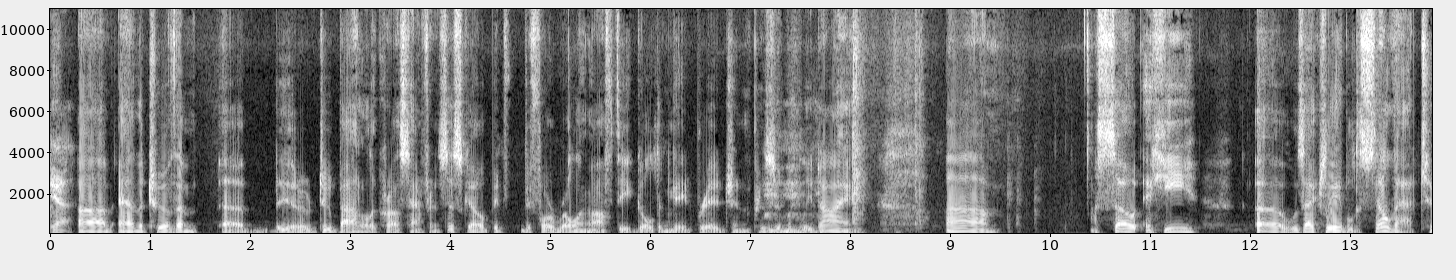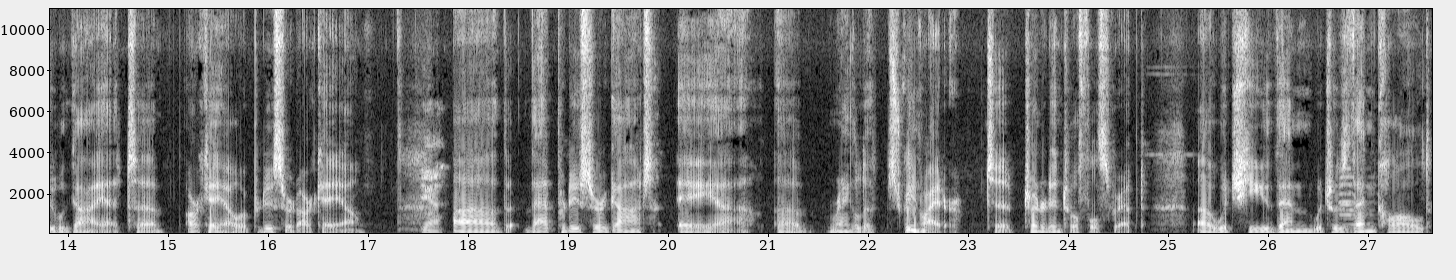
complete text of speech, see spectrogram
Yeah. um, and the two of them uh, you know do battle across San Francisco be- before rolling off the Golden Gate Bridge and presumably dying. Um, so he uh, was actually able to sell that to a guy at uh, RKO, a producer at RKO. Yeah. Uh, th- that producer got a uh, uh, wrangled a screenwriter to turn it into a full script, uh, which he then, which was then called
